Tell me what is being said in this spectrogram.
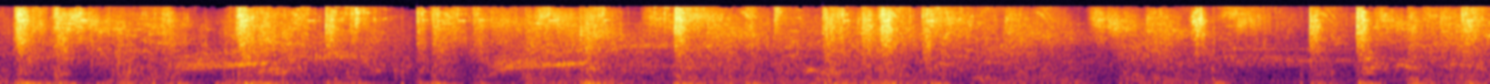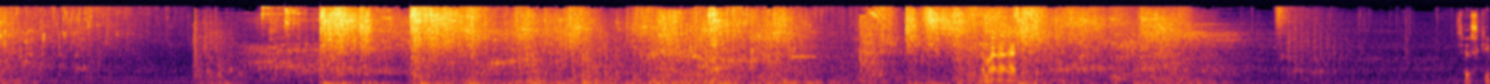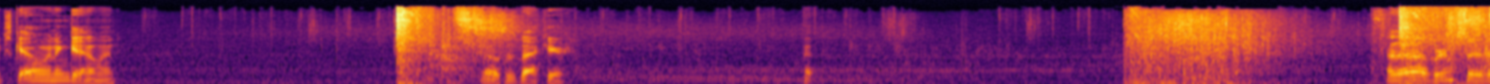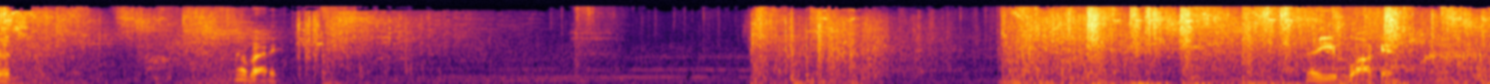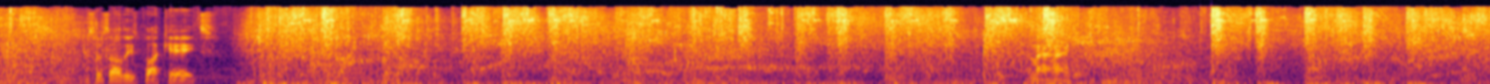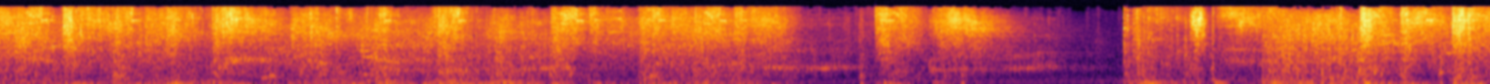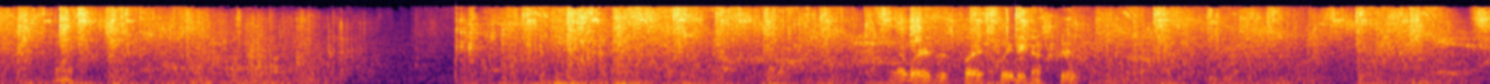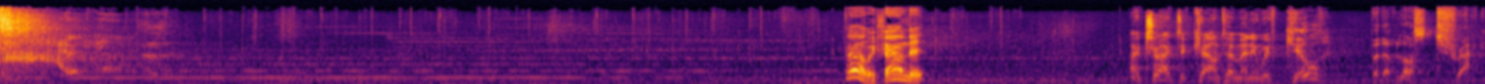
Come on. Just keeps going and going. What else is back here? Uh. Hello, room service. Nobody. What are you blocking? With all these blockades? Come on. Where is this place leading us to? Oh, we found it. I tried to count how many we've killed, but I've lost track.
